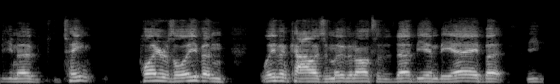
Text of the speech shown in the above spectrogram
you know, team players leaving leaving college and moving on to the WNBA, but you,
